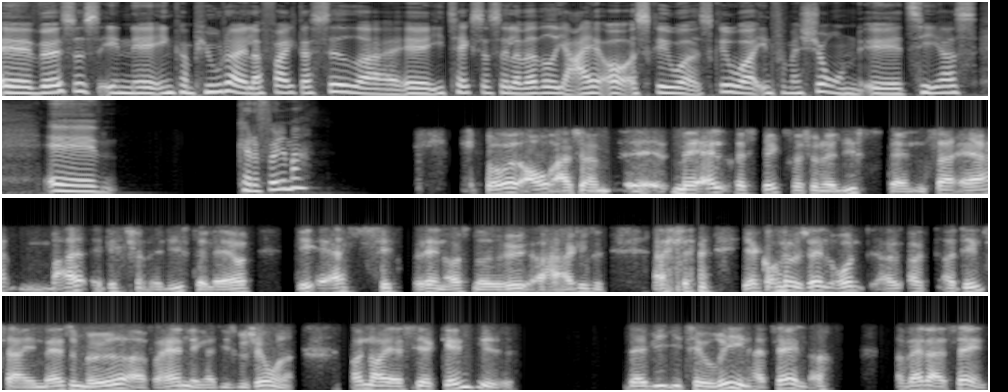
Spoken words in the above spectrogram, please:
øh, versus en, øh, en computer eller folk, der sidder øh, i Texas eller hvad ved jeg, og, og skriver, skriver information øh, til os. Øh, kan du følge mig? Både og, altså øh, med al respekt for journaliststanden, så er meget af det, journalister laver, det er simpelthen også noget hø og hakkelse. Altså, jeg går jo selv rundt og, og, og deltager i en masse møder og forhandlinger og diskussioner. Og når jeg ser gengivet, hvad vi i teorien har talt om, og hvad der er sagen,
